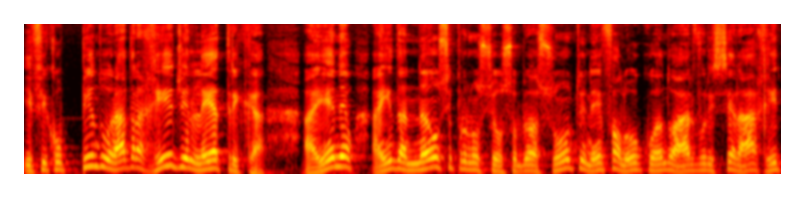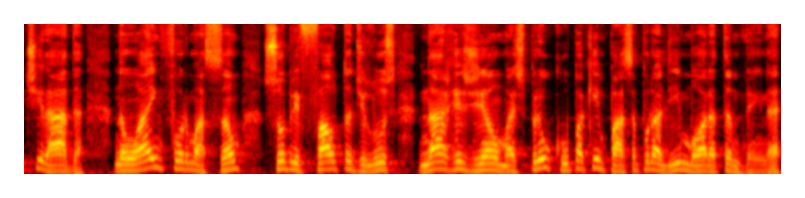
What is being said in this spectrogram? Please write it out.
e ficou pendurada na rede elétrica. A Enel ainda não se pronunciou sobre o assunto e nem falou quando a árvore será retirada. Não há informação sobre falta de luz na região, mas preocupa quem passa por ali e mora também, né?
